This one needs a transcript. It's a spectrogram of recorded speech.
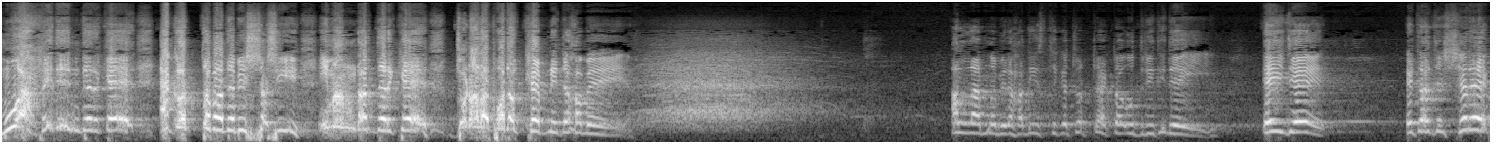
মুয়াহিদিনদেরকে, একত্ববাদে বিশ্বাসী ইমানদারদেরকে জোরালো পদক্ষেপ নিতে হবে। আল্লাহ নবীর হাদিস থেকে ছোট্ট একটা উদ্ধৃতি দেই। এই যে, এটা যে সেরেক,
